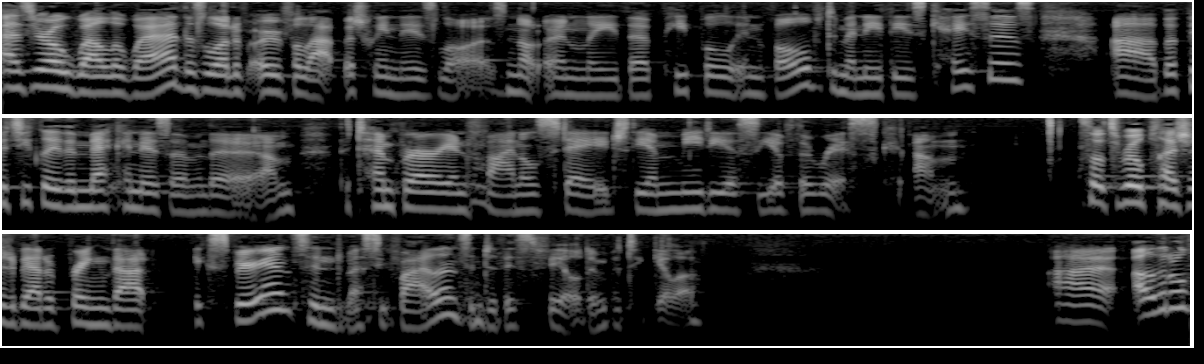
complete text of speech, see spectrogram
as you're all well aware, there's a lot of overlap between these laws, not only the people involved in many of these cases, uh, but particularly the mechanism, the, um, the temporary and final stage, the immediacy of the risk. Um, So it's a real pleasure to be able to bring that experience in domestic violence into this field in particular. Uh, a little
